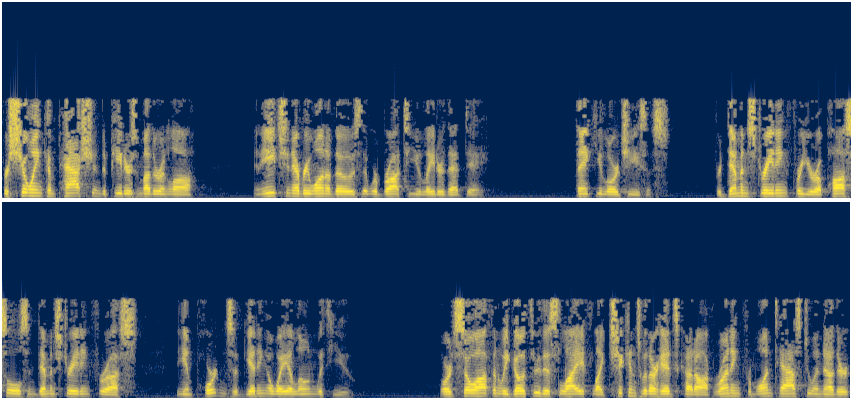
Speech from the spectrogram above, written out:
for showing compassion to Peter's mother in law and each and every one of those that were brought to you later that day. Thank you, Lord Jesus, for demonstrating for your apostles and demonstrating for us the importance of getting away alone with you Lord, so often we go through this life like chickens with our heads cut off, running from one task to another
